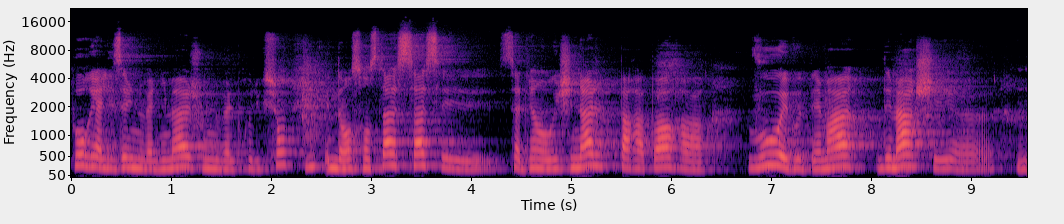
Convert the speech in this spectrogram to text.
pour réaliser une nouvelle image ou une nouvelle production. Et dans ce sens-là, ça, ça devient original par rapport à vous et votre démarche et euh, mm.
